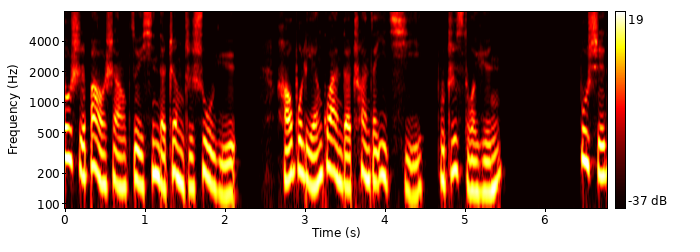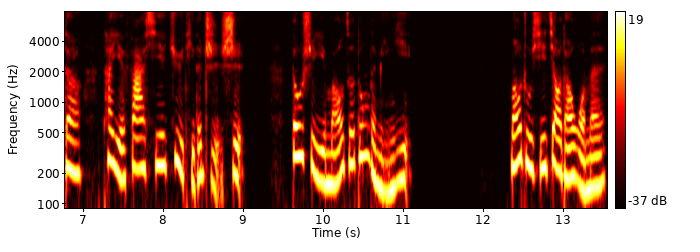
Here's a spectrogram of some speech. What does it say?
都是报上最新的政治术语，毫不连贯地串在一起，不知所云。不时的，他也发些具体的指示，都是以毛泽东的名义。毛主席教导我们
